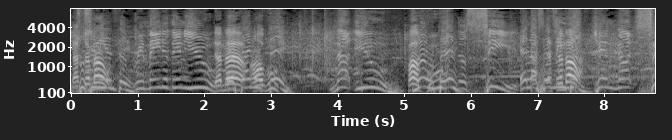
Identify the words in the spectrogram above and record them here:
sa semence demeure en vous, not you. pas no vous. The seed Es la semence. cannot sin.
